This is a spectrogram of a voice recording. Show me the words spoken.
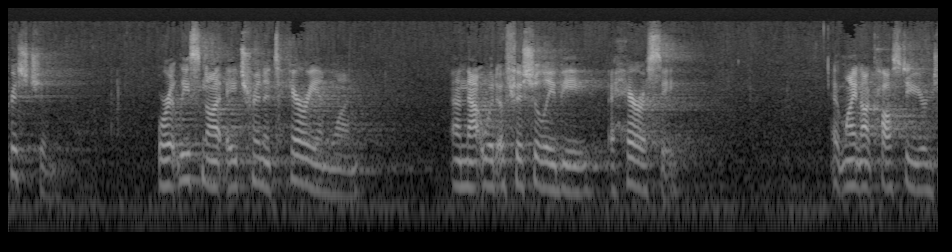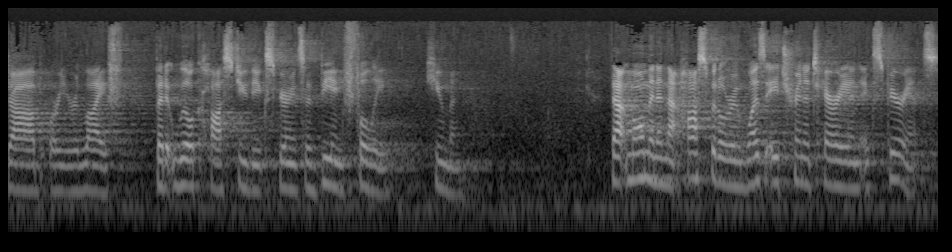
Christian, or at least not a Trinitarian one, and that would officially be a heresy. It might not cost you your job or your life, but it will cost you the experience of being fully human. That moment in that hospital room was a Trinitarian experience.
